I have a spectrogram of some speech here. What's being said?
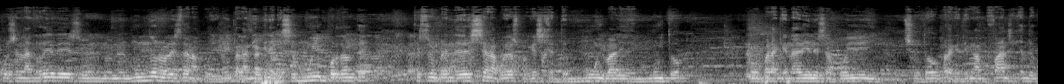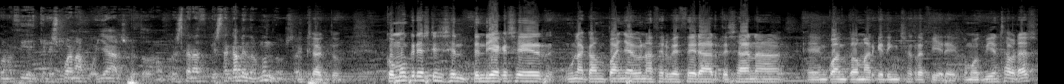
pues en las redes o en, en el mundo no les dan apoyo. ¿no? Y para mí tiene que ser muy importante que estos emprendedores sean apoyados porque es gente muy válida y muy top como para que nadie les apoye y sobre todo para que tengan fans y gente conocida y que les puedan apoyar sobre todo, ¿no? porque están, cambiando el mundo. Exacto. ¿Cómo crees que se- tendría que ser una campaña de una cervecera artesana en cuanto a marketing se refiere? Como bien sabrás,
